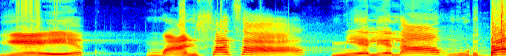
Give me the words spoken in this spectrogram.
एक माणसाचा मेलेला मुडदा.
